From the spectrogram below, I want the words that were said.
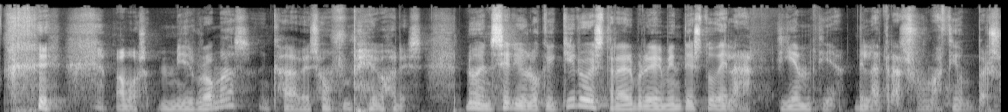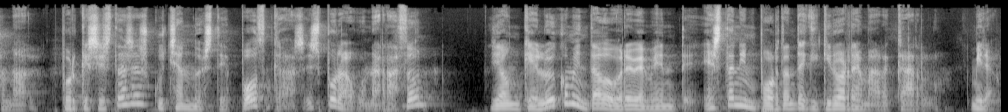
Vamos, mis bromas cada vez son peores. No, en serio, lo que quiero es traer brevemente esto de la ciencia, de la transformación personal. Porque si estás escuchando este podcast es por alguna razón. Y aunque lo he comentado brevemente, es tan importante que quiero remarcarlo. Mira,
